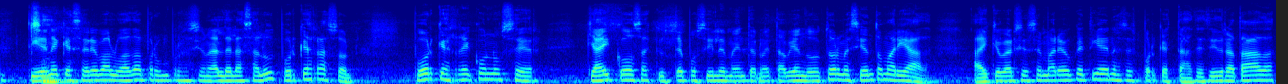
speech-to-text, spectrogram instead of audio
Tiene que ser evaluada por un profesional de la salud. ¿Por qué razón? Porque reconocer que hay cosas que usted posiblemente no está viendo. Doctor, me siento mareada. Hay que ver si ese mareo que tienes es porque estás deshidratada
